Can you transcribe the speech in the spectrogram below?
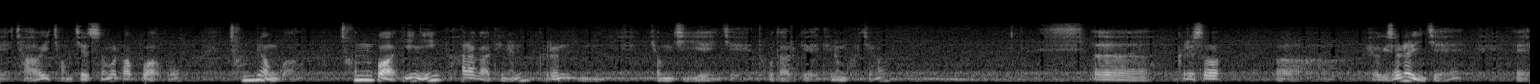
예, 자의 정체성을 확보하고 천명과 천과 인이 하나가 되는 그런 경지에 이제 도달하게 되는 거죠. 어, 그래서 어, 여기서는 이제 에,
